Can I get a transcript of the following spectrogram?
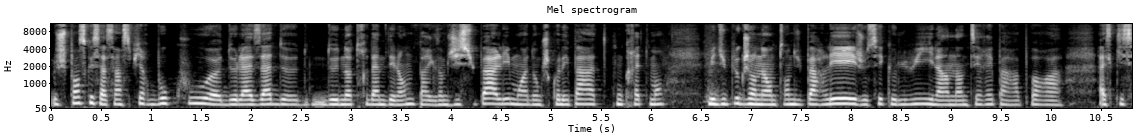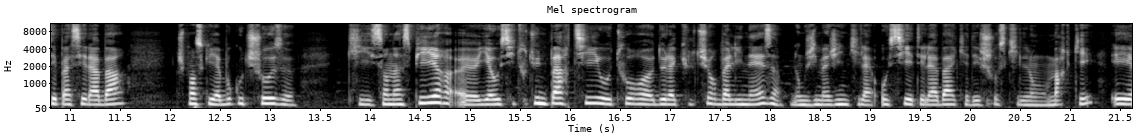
Je pense que ça s'inspire beaucoup euh, de la ZAD de, Notre-Dame-des-Landes, par exemple. J'y suis pas allée, moi, donc je connais pas concrètement. Mais du peu que j'en ai entendu parler, je sais que lui, il a un intérêt par rapport à, ce qui s'est passé là-bas. Je pense qu'il y a beaucoup de choses qui s'en inspirent. Euh, il y a aussi toute une partie autour euh, de la culture balinaise. Donc j'imagine qu'il a aussi été là-bas et qu'il y a des choses qui l'ont marqué. Et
